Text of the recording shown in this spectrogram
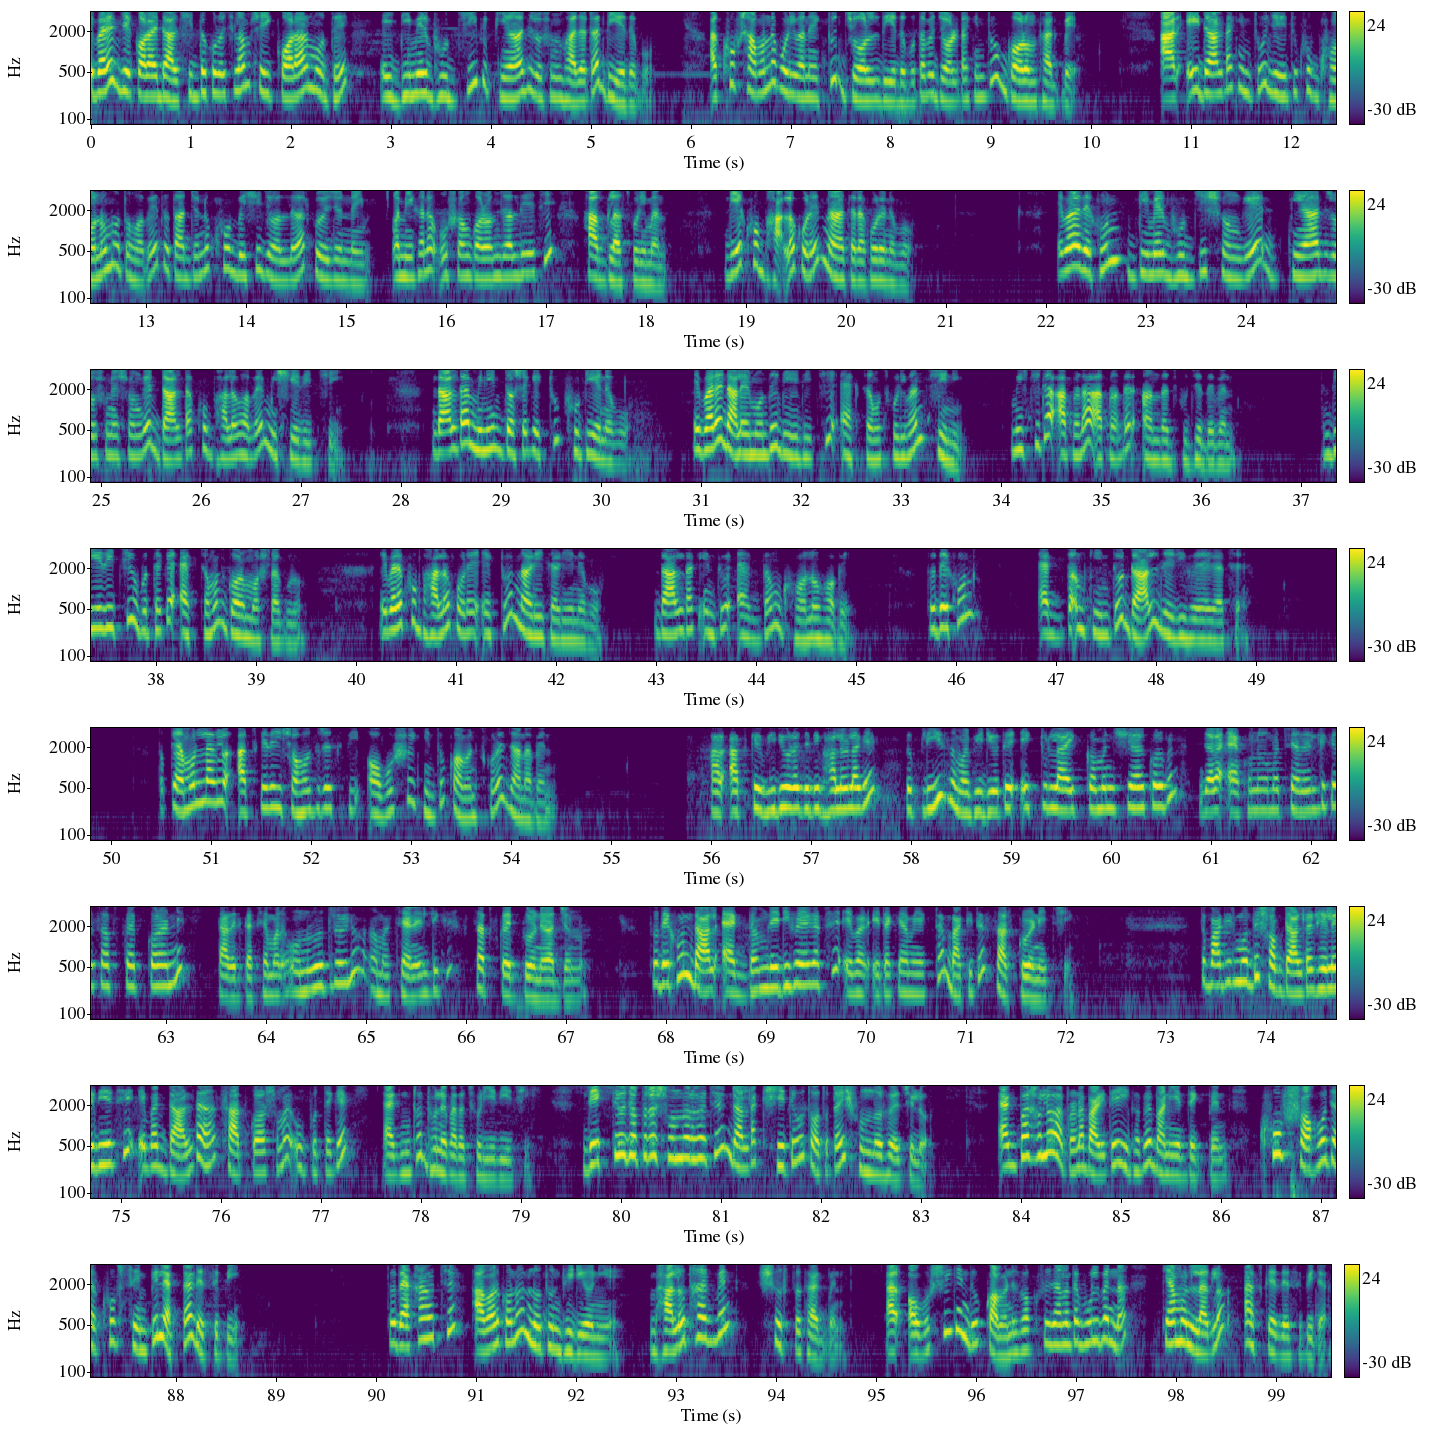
এবারে যে কড়াই ডাল সিদ্ধ করেছিলাম, সেই কড়ার মধ্যে এই ডিমের ভুর্জি, পেঁয়াজ, রসুন ভাজাটা দিয়ে দেব। আর খুব সামান্য পরিমাণে একটু জল দিয়ে দেবো, তবে জলটা কিন্তু গরম থাকবে। আর এই ডালটা কিন্তু যেহেতু খুব ঘন মতো হবে, তো তার জন্য খুব বেশি জল দেওয়ার প্রয়োজন নেই। আমি এখানে উষম গরম জল দিয়েছি, হাফ গ্লাস পরিমাণ। দিয়ে খুব ভালো করে নাড়াচাড়া করে নেব। এবারে দেখুন, ডিমের ভুর্জির সঙ্গে, পেঁয়াজ, রসুনের সঙ্গে ডালটা খুব ভালোভাবে মিশিয়ে দিচ্ছি। ডালটা মিনিট দশেক একটু ফুটিয়ে নেব। এবারে ডালের মধ্যে দিয়ে দিচ্ছি এক চামচ পরিমাণ চিনি। মিষ্টিটা আপনারা আপনাদের আন্দাজ বুঝে দেবেন। দিয়ে দিচ্ছি উপর থেকে এক চামচ গরম মশলা গুঁড়ো। এবারে খুব ভালো করে একটু নাড়িয়ে চাড়িয়ে নেব। ডালটা কিন্তু একদম ঘন হবে। তো দেখুন, একদম কিন্তু ডাল রেডি হয়ে গেছে। তো কেমন লাগল আজকের এই সহজ রেসিপি অবশ্যই কিন্তু কমেন্টস করে জানাবেন। আর আজকের ভিডিওটা যদি ভালো লাগে, তো প্লিজ আমার ভিডিওতে একটু লাইক কমেন্ট শেয়ার করবেন। যারা এখনও আমার চ্যানেলটিকে সাবস্ক্রাইব করেননি, তাদের কাছে আমার অনুরোধ রইল আমার চ্যানেলটিকে সাবস্ক্রাইব করে নেওয়ার জন্য। তো দেখুন, ডাল একদম রেডি হয়ে গেছে। এবার এটাকে আমি একটা বাটিতে সার্ভ করে নিচ্ছি। তো বাটির মধ্যে সব ডালটা ঢেলে দিয়েছি। এবার ডালটা সার্ভ করার সময় উপর থেকে এক মুঠো ধনে পাতা ছড়িয়ে দিয়েছি। দেখতেও যতটা সুন্দর হয়েছে, ডালটা খেতেও ততটাই সুন্দর হয়েছিল। একবার হলেও আপনারা বাড়িতে এইভাবে বানিয়ে দেখবেন। খুব সহজ আর খুব সিম্পল একটা রেসিপি তো দেখা হচ্ছে আবার কোনো নতুন ভিডিও নিয়ে। ভালো থাকবেন, সুস্থ থাকবেন। আর অবশ্যই কিন্তু কমেন্ট বক্সে জানাতে ভুলবেন না, কেমন লাগল আজকের রেসিপিটা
